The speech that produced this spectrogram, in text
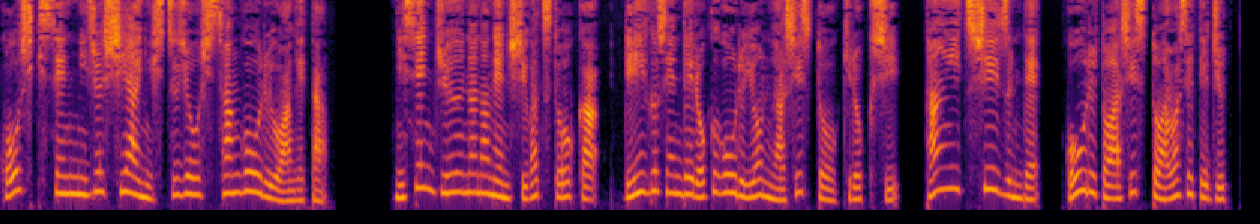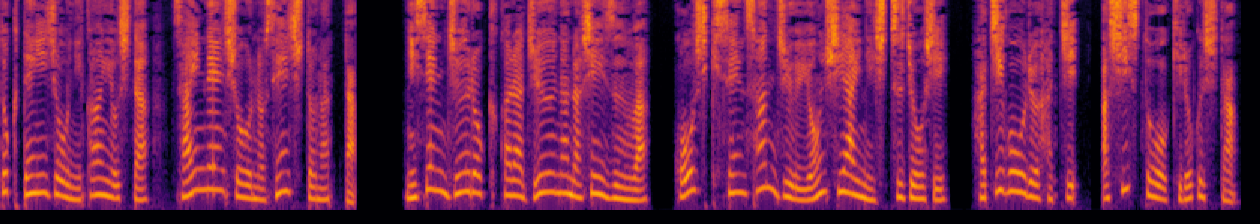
公式戦20試合に出場し3ゴールを挙げた。2017年4月10日、リーグ戦で6ゴール4アシストを記録し、単一シーズンでゴールとアシスト合わせて10得点以上に関与した最年少の選手となった。2016から17シーズンは公式戦34試合に出場し、8ゴール8アシストを記録した。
